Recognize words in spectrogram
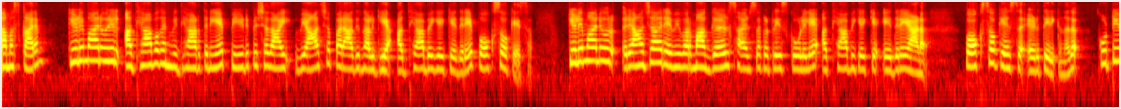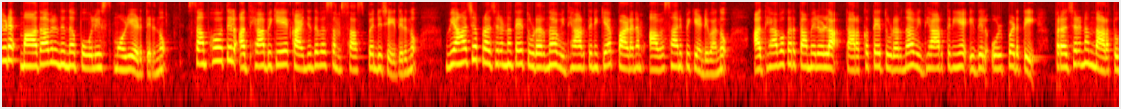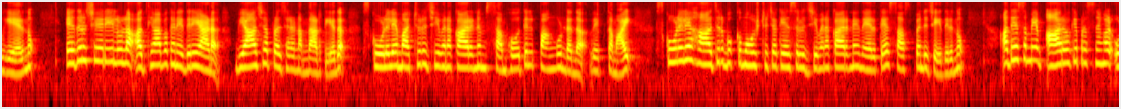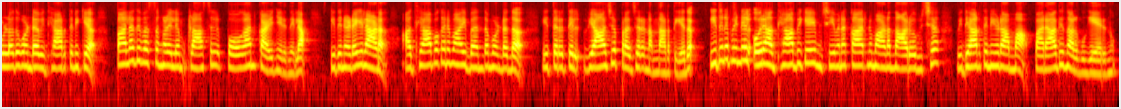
നമസ്കാരം. കിളിമാനൂരിൽ അധ്യാപകൻ വിദ്യാർത്ഥിനിയെ പീഡിപ്പിച്ചതായി വ്യാജ പരാതി നൽകിയ അധ്യാപികയ്ക്കെതിരെ POCSO case. Kilimanoor Raja Ravivarma girls higher secondary സ്കൂളിലെ അധ്യാപികയ്ക്ക് എതിരെയാണ് പോക്സോ കേസ് എടുത്തിരിക്കുന്നത്. കുട്ടിയുടെ മാതാവിൽ നിന്ന് പോലീസ് മൊഴിയെടുത്തിരുന്നു. സംഭവത്തിൽ അധ്യാപികയെ കഴിഞ്ഞ ദിവസം സസ്പെൻഡ് ചെയ്തിരുന്നു. വ്യാജ പ്രചരണത്തെ തുടർന്ന് വിദ്യാർത്ഥിനിക്ക് പഠനം അവസാനിപ്പിക്കേണ്ടി വന്നു. അധ്യാപകർ തമ്മിലുള്ള തർക്കത്തെ തുടർന്ന് വിദ്യാർത്ഥിനിയെ ഇതിൽ ഉൾപ്പെടുത്തി പ്രചരണം നടത്തുകയായിരുന്നു. എതിർചേരിയിലുള്ള അധ്യാപകനെതിരെയാണ് വ്യാജ പ്രചരണം നടത്തിയത്. സ്കൂളിലെ മറ്റൊരു ജീവനക്കാരനും സംഭവത്തിൽ പങ്കുണ്ടെന്ന് വ്യക്തമായി. സ്കൂളിലെ ഹാജർ ബുക്ക് മോഷ്ടിച്ച കേസിൽ ജീവനക്കാരനെ നേരത്തെ സസ്പെൻഡ് ചെയ്തിരുന്നു. അതേസമയം ആരോഗ്യ പ്രശ്നങ്ങൾ ഉള്ളതുകൊണ്ട് വിദ്യാർത്ഥിനിക്ക് പല ദിവസങ്ങളിലും ക്ലാസ്സിൽ പോകാൻ കഴിഞ്ഞിരുന്നില്ല. ഇതിനിടയിലാണ് അധ്യാപകനുമായി ബന്ധമുണ്ടെന്ന് ഇത്തരത്തിൽ വ്യാജ പ്രചരണം നടത്തിയത്. ഇതിനു പിന്നിൽ ഒരു അധ്യാപികയും ജീവനക്കാരനുമാണെന്ന് ആരോപിച്ച് വിദ്യാർത്ഥിനിയുടെ അമ്മ പരാതി നൽകുകയായിരുന്നു.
